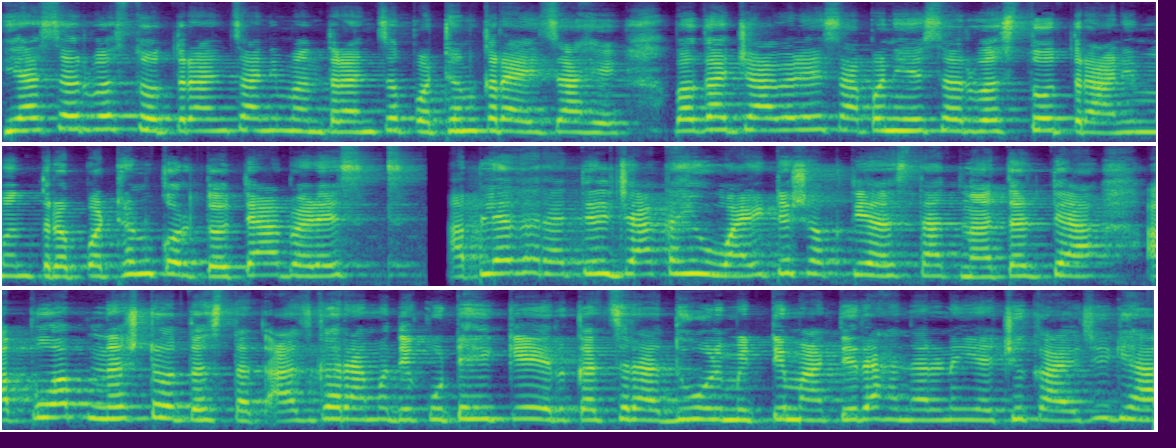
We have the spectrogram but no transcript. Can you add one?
ह्या सर्व स्तोत्रांचं आणि मंत्रांचं पठण करायचं आहे. बघा ज्यावेळेस आपण हे सर्व स्तोत्र आणि मंत्र पठण करतो त्यावेळेस आपल्या घरातील ज्या काही वाईट शक्ती असतात ना तर त्या आपोआप नष्ट होत असतात. आज घरामध्ये कुठेही केर कचरा धूळ मिट्टी माती राहणार नाही याची काळजी घ्या.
